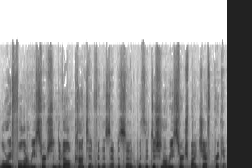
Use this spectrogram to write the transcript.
Lori Fuller researched and developed content for this episode with additional research by Jeff Prickett.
